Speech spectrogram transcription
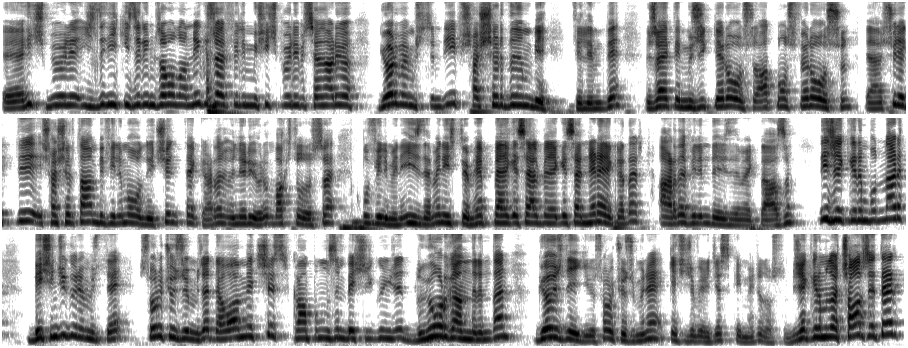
E, hiç böyle izle, ilk izlediğim zaman "Lan ne güzel filmmiş. Hiç böyle bir senaryo görmemiştim deyip şaşırdığım bir filmdi. Özellikle müzikleri olsun, atmosferi olsun. Yani sürekli şaşırtan bir film olduğu için tekrardan öneriyorum. Vakit olursa bu filmini izlemeni istiyorum. Hep belgesel belgesel nereye kadar? Arada film de izlemek lazım. Diyeceklerim bunlar. Beşinci günümüzde soru çözümümüze devam edeceğiz. Kampımızın beşinci gününde duyu organlarından gözle ilgili soru çözümüne geçici vereceğiz kıymetli dostum. Diyeceklerim bunlar. Eter.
